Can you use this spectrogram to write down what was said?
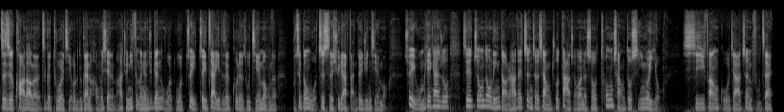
这就跨到了这个土耳其欧多干的红线了嘛。他觉得你怎么能去跟我我最最在意的这个库德族结盟呢？不是跟我支持的叙利亚反对军结盟。所以我们可以看说，这些中东领导人他在政策上做大转弯的时候，通常都是因为有西方国家政府在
